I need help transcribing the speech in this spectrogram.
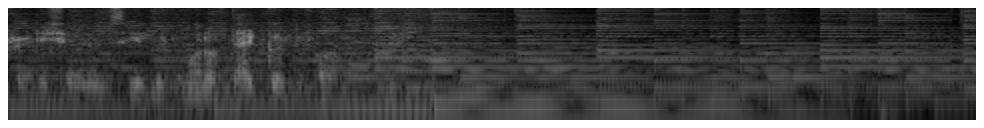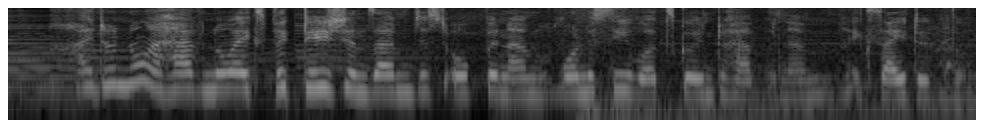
Pretty sure we'll see a bit more of that going forward. I don't know. I have no expectations. I'm just open. I want to see what's going to happen. I'm excited though.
